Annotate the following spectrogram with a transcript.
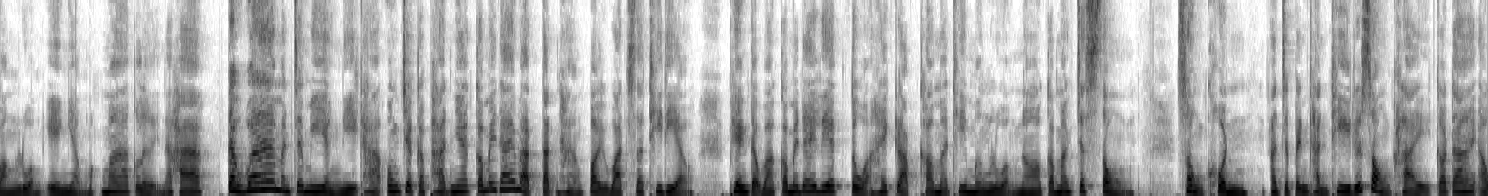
วังหลวงเองอย่างมาก ๆเลยนะคะ แต่ว่ามันจะมีอย่างนี้ค่ะ องค์จักรพรรดิเนี่ยก็ไม่ได้แบบตัดหางปล่อยวัดซะทีเดียว เพียงแต่ว่าก็ไม่ได้เรียกตัวให้กลับเข้ามาที่เมืองหลวงเนาะก็มักจะส่ง ส่งคนอาจจะเป็นขันทีหรือส่งใครก็ได้เอา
